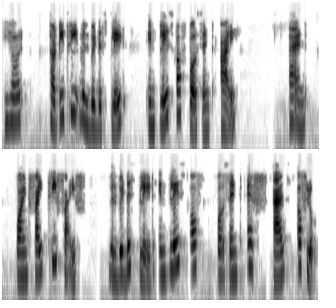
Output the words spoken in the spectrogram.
Here 33 will be displayed in place of percent i and 0.535 will be displayed in place of percent %f as a float.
